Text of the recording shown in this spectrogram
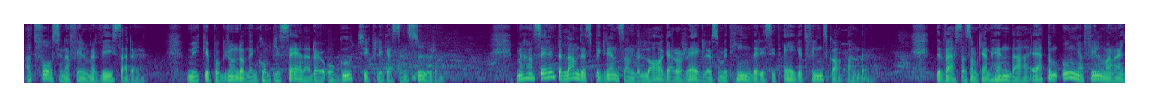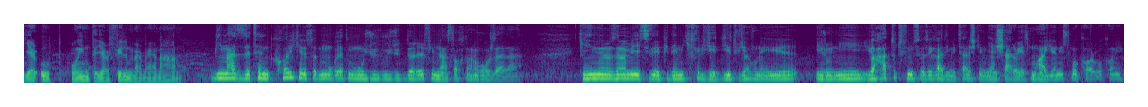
att få sina filmer visade. Mycket på grund av den komplicerade och godtyckliga censuren. Men han ser inte landets begränsande lagar och regler som ett hinder i sitt eget filmskapande. Det värsta som kan hända är att de unga filmarna ger upp och inte gör filmer, menar han. بیمزه ترین کاری که نسبت به موقعیت موجود وجود داره فیلم نساختن و غور زدن که این نظرم یه چیز اپیدمی که خیلی جدیه تو جوانای ایرانی یا حتی تو فیلم سازی قدیمی ترش که میگن شرایط مهیا نیست ما کار بکنیم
